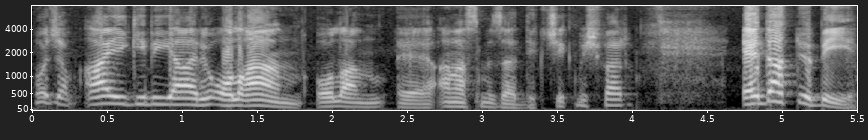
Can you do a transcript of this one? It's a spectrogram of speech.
Hocam ay gibi yari olan olan e, anasımıza dik çekmiş var. Edat öbeği.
